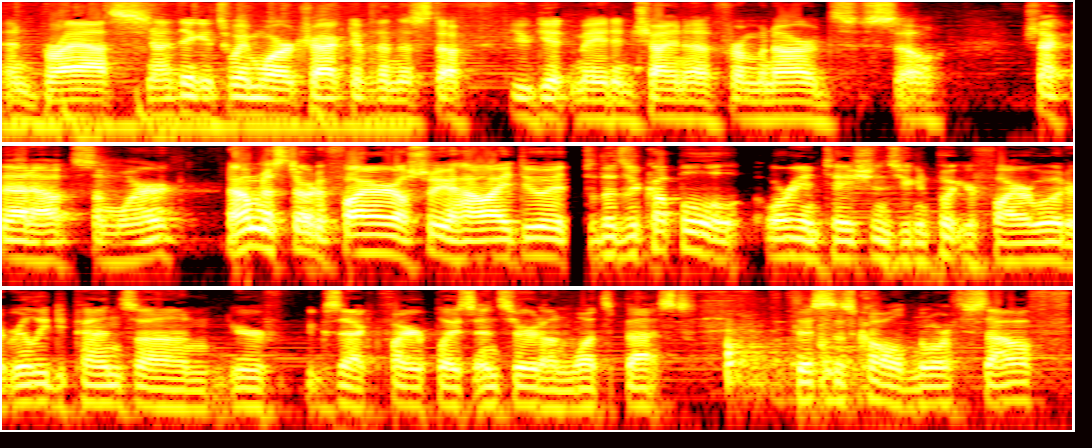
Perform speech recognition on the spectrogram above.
and brass. I think it's way more attractive than the stuff you get made in China from Menards. So check that out somewhere. Now I'm going to start a fire. I'll show you how I do it. So there's a couple orientations you can put your firewood. It really depends on your exact fireplace insert on what's best. This is called north-south,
